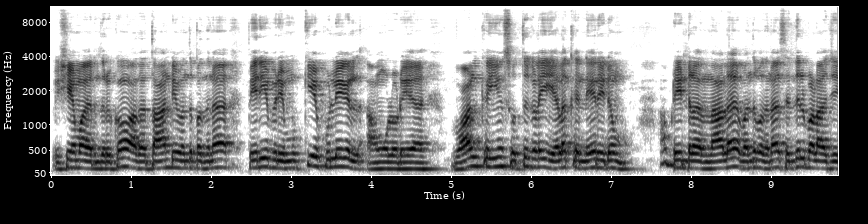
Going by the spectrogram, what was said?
விஷயமா இருந்திருக்கும். அதை தாண்டி வந்து பார்த்திங்கன்னா பெரிய பெரிய முக்கிய புள்ளிகள் அவங்களுடைய வாழ்க்கையும் சொத்துக்களையும் இழக்க நேரிடும். அப்படின்றதுனால வந்து பார்த்தீங்கன்னா செந்தில் பாலாஜி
